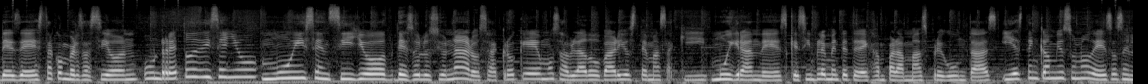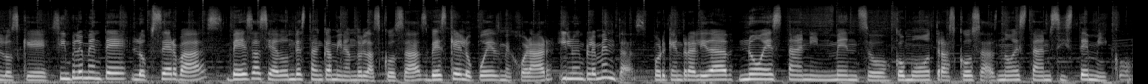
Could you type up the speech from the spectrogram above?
desde esta conversación, un reto de diseño muy sencillo de solucionar, o sea, creo que hemos hablado varios temas aquí muy grandes que simplemente te dejan para más preguntas y este en cambio es uno de esos en los que simplemente lo observas, ves hacia dónde están caminando las cosas, ves que lo puedes mejorar y lo implementas, porque en realidad no es tan inmenso como otras cosas, no es tan sistémico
